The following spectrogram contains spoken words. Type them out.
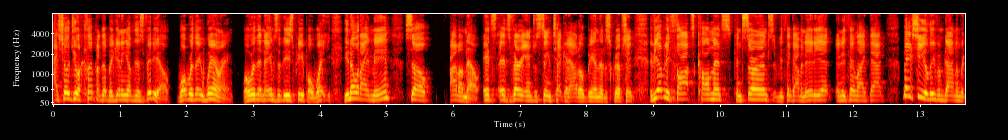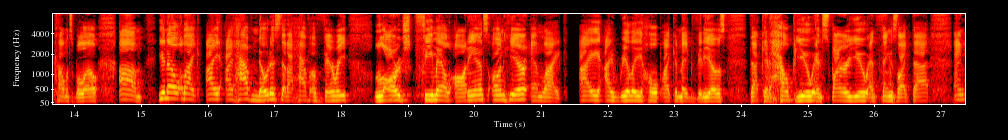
I showed you a clip at the beginning of this video. What were they wearing? What were the names of these people? What, you know what I mean? So I don't know. It's it's very interesting. Check it out. It'll be in the description. If you have any thoughts, comments, concerns, if you think I'm an idiot, anything like that, make sure you leave them down in the comments below. Um, you know, like, I, I have noticed that I have a very large female audience on here, and like, I, I really hope I can make videos that can help you, inspire you, and things like that, and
